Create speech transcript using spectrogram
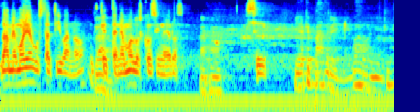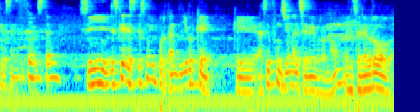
la memoria gustativa, ¿no? Que tenemos los cocineros. Ajá. Sí. Mira qué padre, wow, qué interesante. Sí, es que es, es, muy importante. Yo creo que, que, así funciona el cerebro, ¿no? El cerebro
